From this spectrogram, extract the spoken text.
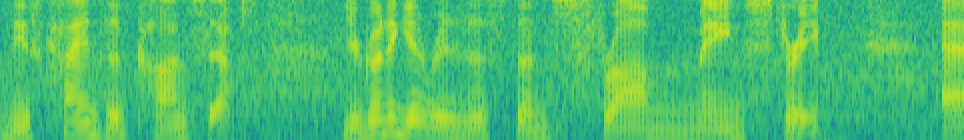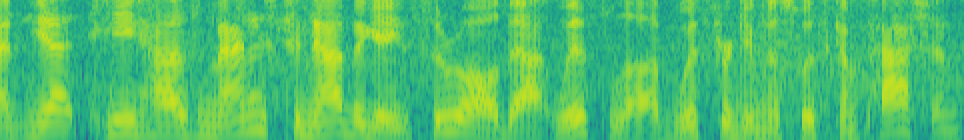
these kinds of concepts, you're going to get resistance from mainstream. And yet he has managed to navigate through all that with love, with forgiveness, with compassion,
